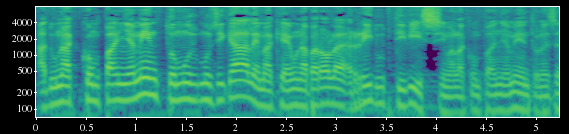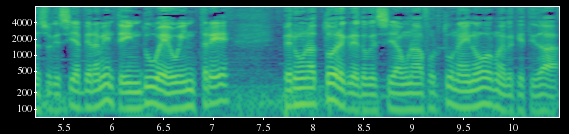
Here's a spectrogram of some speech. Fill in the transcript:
ad un accompagnamento mu- musicale, ma che è una parola riduttivissima l'accompagnamento, nel senso che sia veramente in due o in tre, per un attore credo che sia una fortuna enorme perché ti dà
